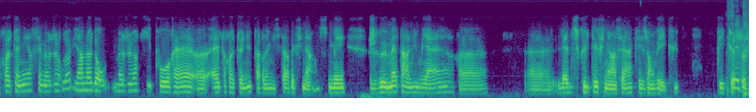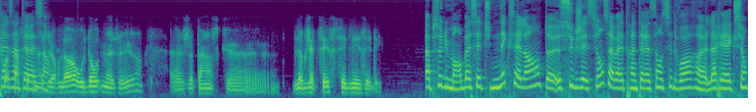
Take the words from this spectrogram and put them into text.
retenir ces mesures-là? Il y en a d'autres mesures qui pourraient être retenues par le ministère des Finances, mais je veux mettre en lumière la difficulté financière qu'ils ont vécue. Puis que ce très soit intéressant. cette mesure-là ou d'autres mesures, je pense que l'objectif, c'est de les aider. Absolument. Ben, c'est une excellente euh, suggestion. Ça va être intéressant aussi de voir euh, la réaction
